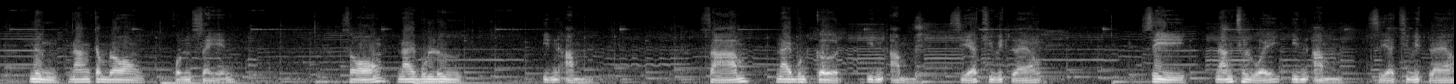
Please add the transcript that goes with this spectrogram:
1. นางจำลองพลเสน 2. นายบุญลือ อินอ่ำ 3. นายบุญเกิดอินอ่ำเสียชีวิตแล้ว 4. นางฉลวยอินอ่ำเสียชีวิตแล้ว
